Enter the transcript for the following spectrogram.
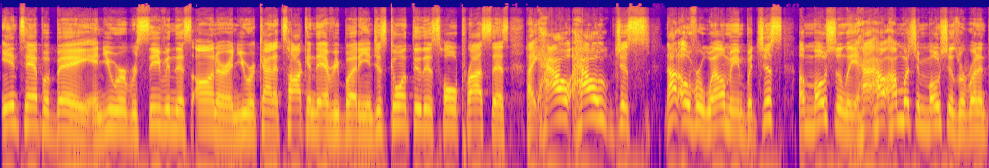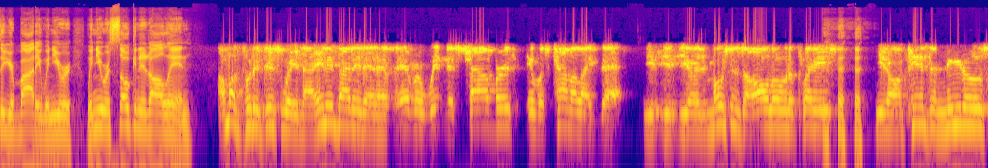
in Tampa Bay and you were receiving this honor and you were kind of talking to everybody and just going through this whole process. Like how how just not overwhelming but just emotionally how how much emotions were running through your body when you were when you were soaking it all in? I'm gonna put it this way now anybody that has ever witnessed childbirth it was kind of like that. You, you, your emotions are all over the place. You know pins and needles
